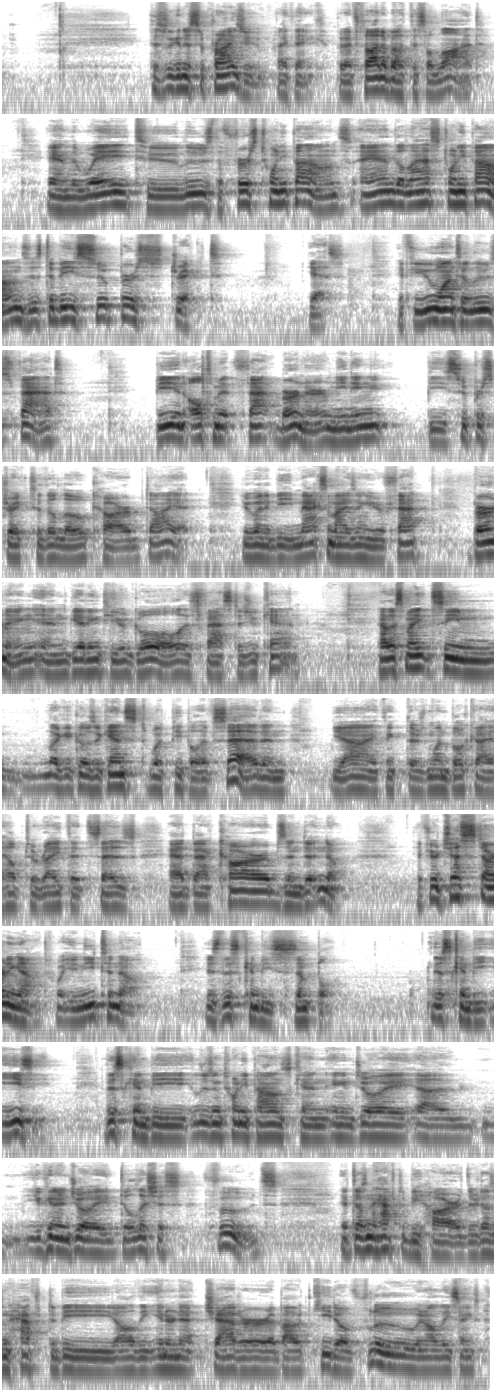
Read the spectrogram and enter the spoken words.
This is going to surprise you, I think, but I've thought about this a lot. And the way to lose the first 20 pounds and the last 20 pounds is to be super strict. Yes, if you want to lose fat, be an ultimate fat burner, meaning be super strict to the low carb diet. You're going to be maximizing your fat burning and getting to your goal as fast as you can. Now, this might seem like it goes against what people have said, and yeah, I think there's one book I helped to write that says add back carbs and no. If you're just starting out, what you need to know is this can be simple. This can be easy. This can be losing 20 pounds can enjoy uh, you can enjoy delicious foods it doesn't have to be hard. There doesn't have to be all the internet chatter about keto flu and all these things.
